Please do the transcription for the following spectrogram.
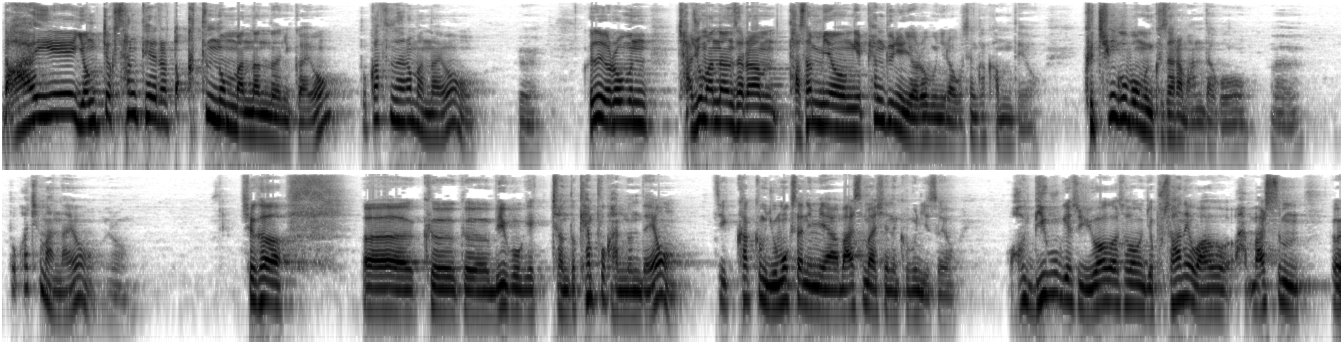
나의 영적 상태랑 똑같은 놈 만난다니까요? 똑같은 사람 만나요. 예. 그래서 여러분, 자주 만나는 사람 다섯 명의 평균이 여러분이라고 생각하면 돼요. 그 친구 보면 그 사람 안다고. 예. 똑같이 만나요, 여러분. 제가 어, 그, 그, 미국에 전도 캠프 갔는데요. 가끔 유목사님이 말씀하시는 그분이 있어요. 어, 미국에서 유학 가서 이제 부산에 와, 말씀, 어,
